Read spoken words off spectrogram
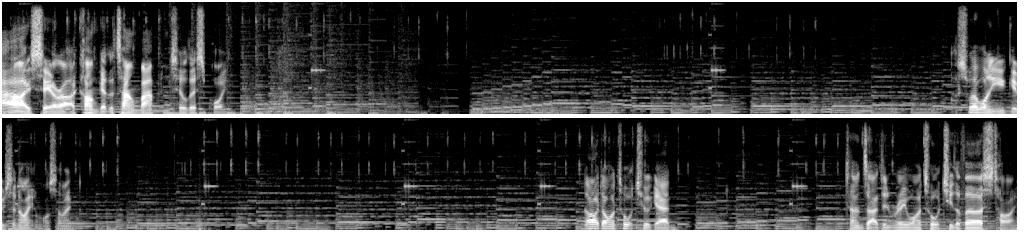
Ah, I see, alright, I can't get the town map until this point. I swear one of you gives an item or something. No, I don't want to talk to you again. Turns out I didn't really want to talk to you the first time.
